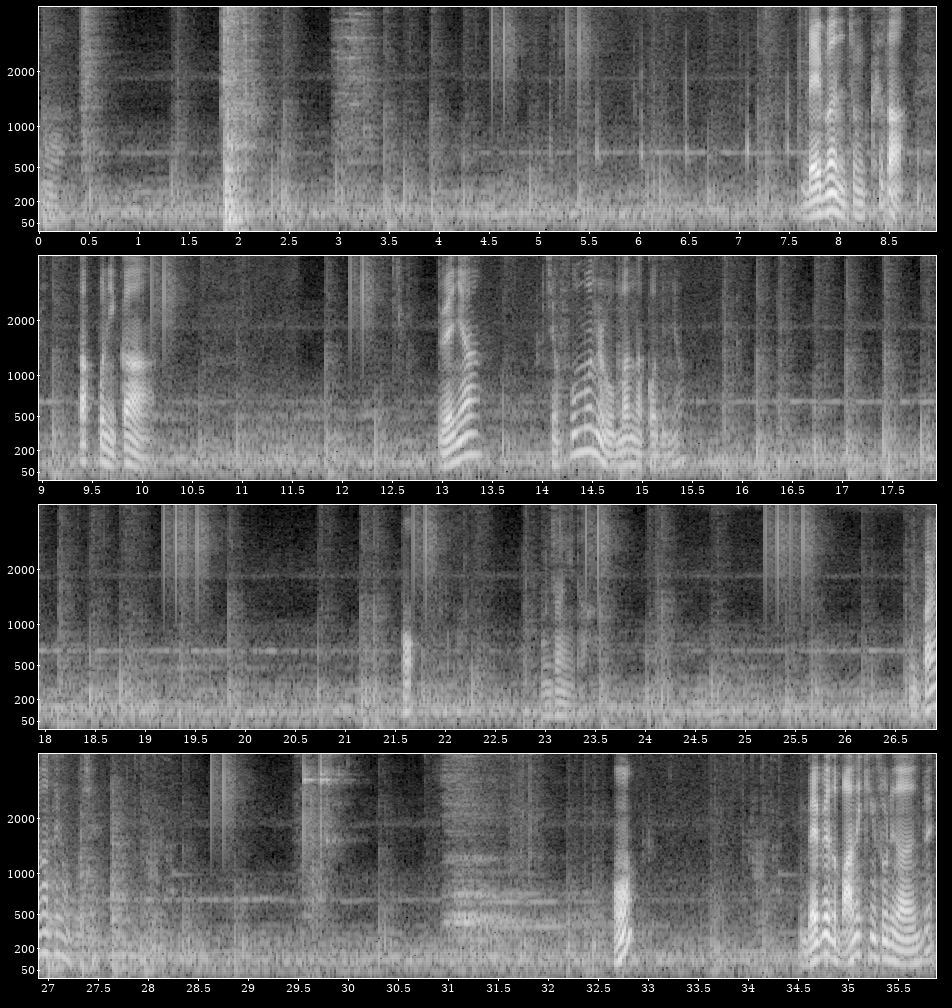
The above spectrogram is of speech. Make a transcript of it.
어. 맵은 좀 크다 딱 보니까 왜냐? 지금 후문을 못 만났거든요 공장이다. 이 빨간색은 뭐지? 어? 맵에서 마네킹 소리 나는데?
